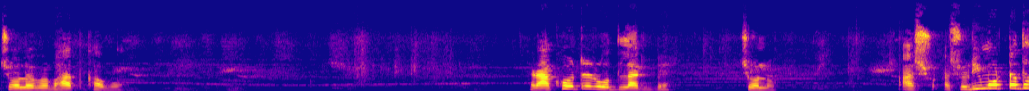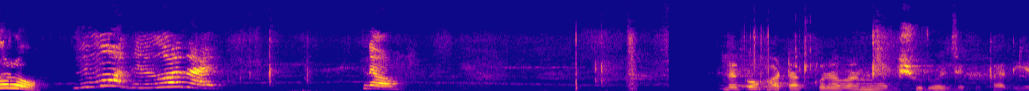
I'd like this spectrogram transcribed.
চলো এবার ভাত খাব। রাখো ওটা রোদ লাগবে। চলো। আসো আসো রিমোটটা ধরো। দেখো হঠাৎ করে আবার মেঘ শুরু হয়েছে কোথা দিয়ে?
